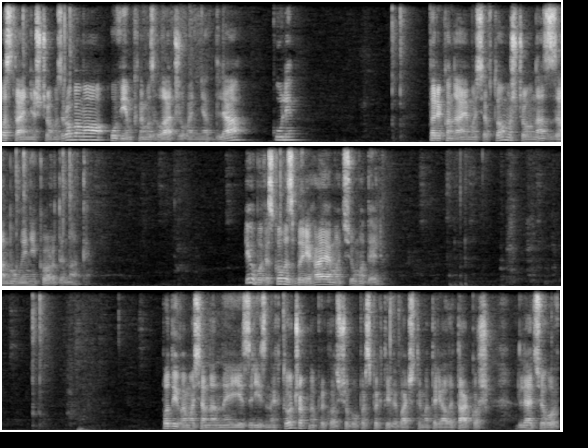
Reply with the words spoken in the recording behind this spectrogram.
Останнє, що ми зробимо, увімкнемо згладжування для кулі. Переконаємося в тому, що у нас занулені координати. І обов'язково зберігаємо цю модель. Подивимося на неї з різних точок, наприклад, щоб у перспективі бачити матеріали. Також для цього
